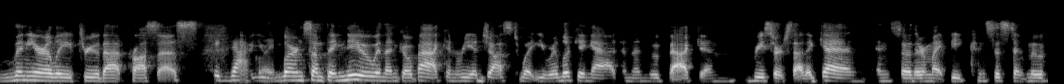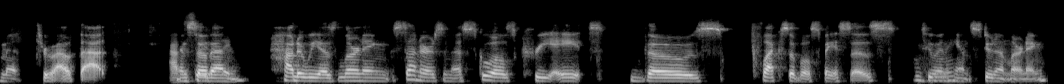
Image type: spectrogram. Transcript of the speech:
linearly through that process exactly you, learn something new and then go back and readjust what you were looking at and then move back and research that again and so there might be consistent movement throughout that Absolutely. and so then how do we as learning centers and as schools create those flexible spaces mm-hmm. to enhance student learning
